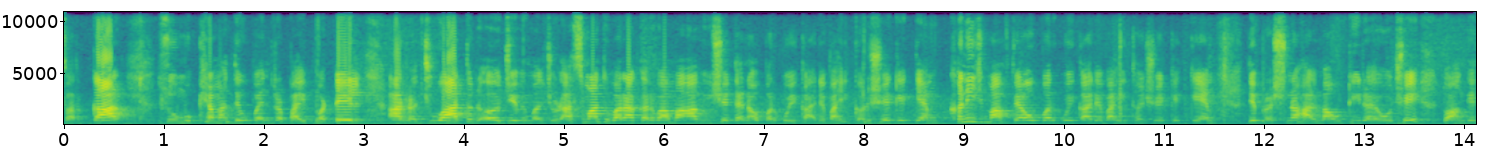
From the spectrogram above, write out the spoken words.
સરકાર, શું મુખ્યમંત્રી ઉપેન્દ્રભાઈ પટેલ આ રજૂઆત જે વિમલ ચુડાસમા દ્વારા કરવામાં આવી છે, તેના ઉપર કોઈ કાર્યવાહી કરશે કે કેમ? ખનીજ માફિયા ઉપર કોઈ કાર્યવાહી થશે કે કેમ? તે પ્રશ્ન હાલમાં ઉઠી રહ્યો છે. તો આ અંગે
